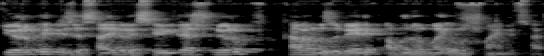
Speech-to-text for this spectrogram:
Diyorum hepinize saygı ve sevgiler sunuyorum. Kanalımızı beğenip abone olmayı unutmayın lütfen.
